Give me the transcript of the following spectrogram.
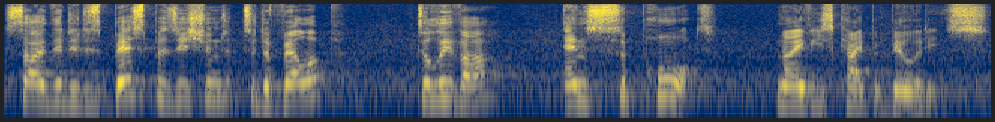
so that it is best positioned to develop, deliver and support Navy's capabilities.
